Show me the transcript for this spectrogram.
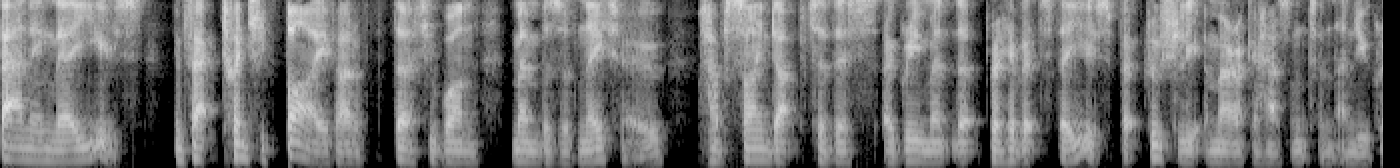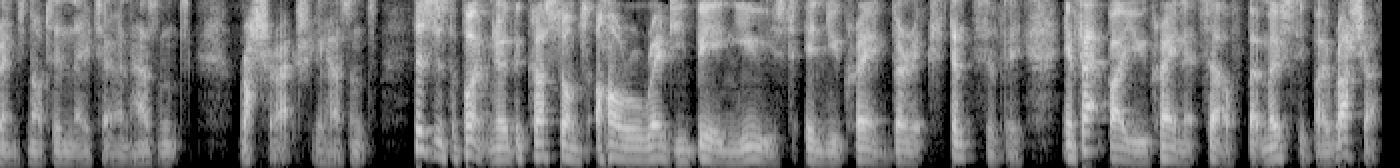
banning their use. In fact, 25 out of 31 members of NATO have signed up to this agreement that prohibits their use. But crucially, America hasn't, and, and Ukraine's not in NATO and hasn't. Russia actually hasn't. This is the point. You know, the cluster bombs are already being used in Ukraine very extensively. In fact, by Ukraine itself, but mostly by Russia.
